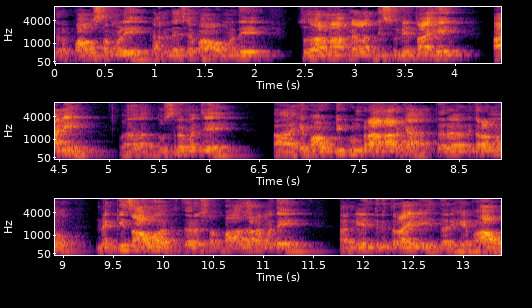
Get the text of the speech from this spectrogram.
तर पावसामुळे कांद्याच्या भावामध्ये सुधारणा आपल्याला दिसून येत आहे. आणि दुसरं म्हणजे हे भाव टिकून राहणार का? तर मित्रांनो नक्कीच आवक जर बाजारामध्ये नियंत्रित राहिली तर हे भाव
